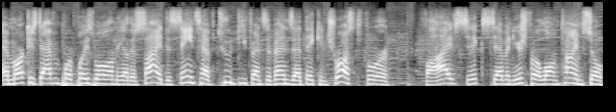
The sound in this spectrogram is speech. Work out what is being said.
and Marcus Davenport plays well on the other side? The Saints have two defensive ends that they can trust for five, six, seven years for a long time. So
